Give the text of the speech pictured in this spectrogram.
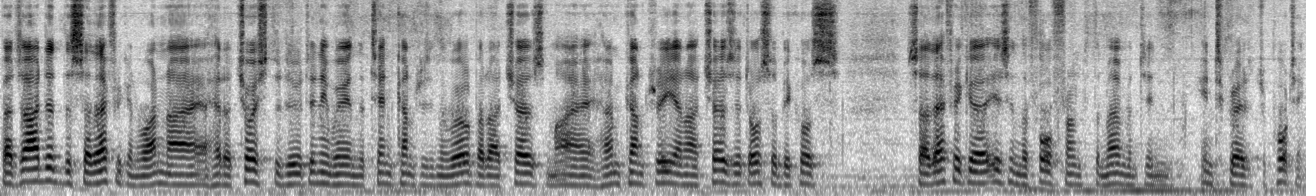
But I did the South African one. I had a choice to do it anywhere in the 10 countries in the world, but I chose my home country, and I chose it also because South Africa is in the forefront at the moment in integrated reporting.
